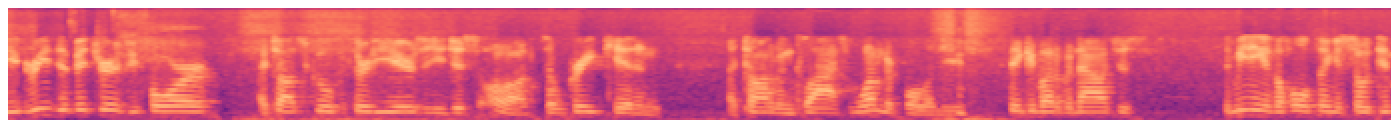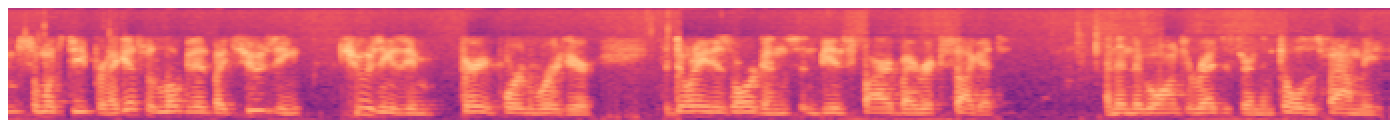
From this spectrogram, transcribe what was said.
you'd read the obituaries before. I taught school for 30 years, and you just, oh, it's a great kid, and I taught him in class, wonderful, and you think about it, but now it's just the meaning of the whole thing is so dim, so much deeper. And I guess what Logan did by choosing, choosing is a very important word here, to donate his organs and be inspired by Rick Suggitt and then to go on to register and then told his family,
